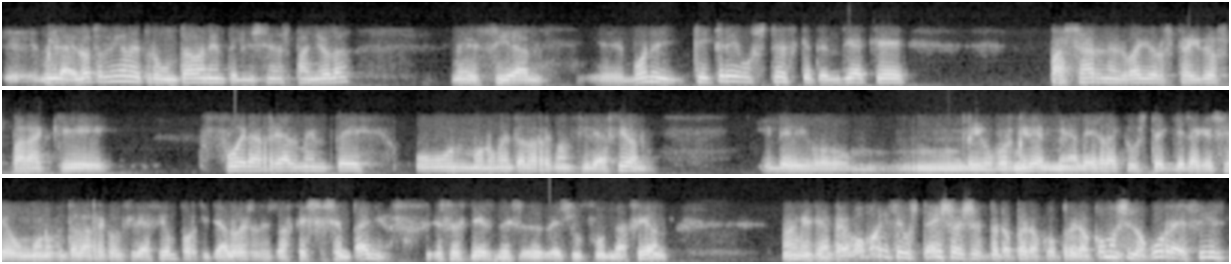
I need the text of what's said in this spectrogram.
eh, mira, el otro día me preguntaban en televisión española, me decían, eh, bueno, ¿y qué cree usted que tendría que pasar en el Valle de los Caídos para que fuera realmente un monumento a la reconciliación? Y le digo, mm, le digo, pues mire, me alegra que usted quiera que sea un monumento a la reconciliación porque ya lo es desde hace 60 años, es decir, desde de su fundación. Me decían, pero ¿cómo dice usted eso? Pero, pero, pero ¿cómo se le ocurre decir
